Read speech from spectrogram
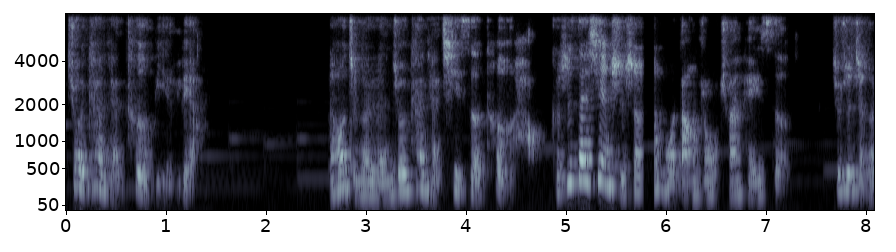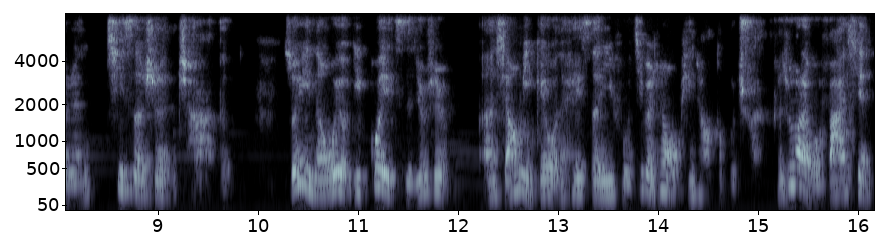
就会看起来特别亮。然后整个人就会看起来气色特好，可是，在现实生活当中，我穿黑色，就是整个人气色是很差的。所以呢，我有一柜子，就是呃小米给我的黑色衣服，基本上我平常都不穿。可是后来我发现，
